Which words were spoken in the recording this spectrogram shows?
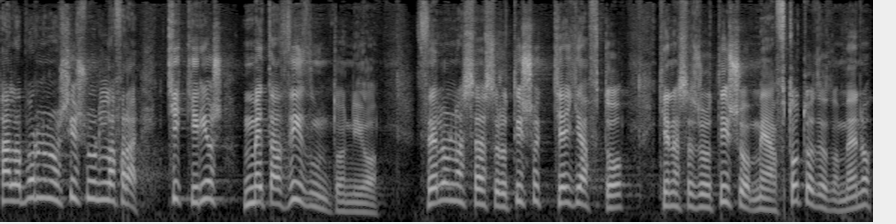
αλλά μπορούν να νοσήσουν ελαφρά και κυρίως μεταδίδουν τον ιό. Θέλω να σας ρωτήσω και γι' αυτό και να σας ρωτήσω με αυτό το δεδομένο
